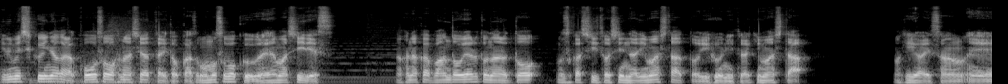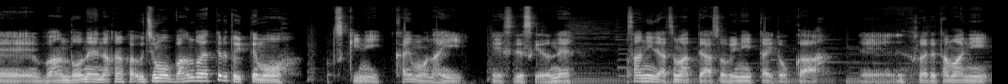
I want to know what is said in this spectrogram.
昼飯食いながら構想を話し合ったりとか、ものすごく羨ましいです。なかなかバンドをやるとなると難しい年になりましたというふうにいただきました。巻貝さん、えー、バンドね、なかなかうちもバンドやってると言っても月に1回もないペースですけどね。3人で集まって遊びに行ったりとか、えー、そうやってたまに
